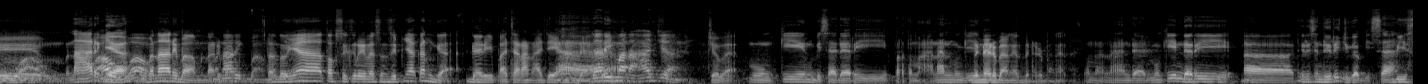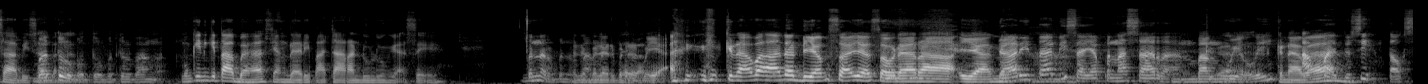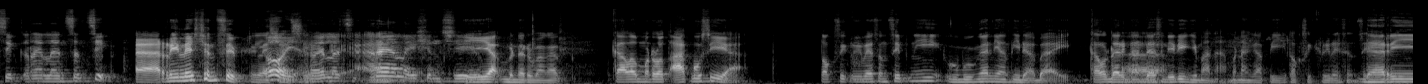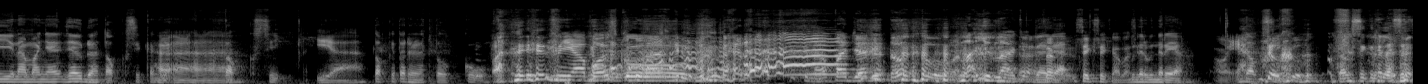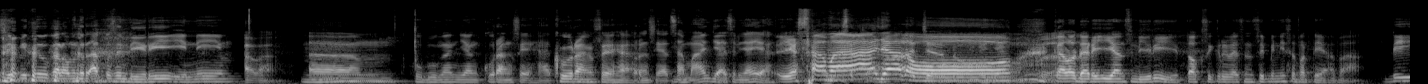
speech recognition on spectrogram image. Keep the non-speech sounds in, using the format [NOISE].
Menarik Wow, ya. wow. Menarik bang, menarik, Menarik, bang. Bang. Tentunya toxic relationshipnya kan nggak dari pacaran aja yang Ya. ada Dari mana aja nih? Coba Mungkin bisa dari pertemanan mungkin. Bener banget, bener banget Pertemanan dan mungkin dari eh, diri sendiri juga bisa. Bisa, bisa betul, banget. betul, betul banget. Mungkin kita bahas yang dari pacaran dulu nggak sih? Bener, bener, Bener, banget. bener, bener, ya. Kenapa anda diam saya, saudara Ian? Dari tadi saya penasaran, Bang Willy. Kenapa? Apa itu sih toxic relationship? Eh, relationship. Oh iya, Relationship. relasi- relationship. Iya bener banget. Kalau menurut aku sih ya toxic relationship nih hubungan yang tidak baik. Kalau dari Nanda sendiri gimana menanggapi toxic relationship? Dari namanya aja udah toxic kan ya. Ah. Toxic. Iya. Tok itu adalah toko. Siap [LAUGHS] bosku. Kenapa jadi toko? Lanjut, lanjut. Gak, gak. sik sik apa sih? Bener-bener ya. Oh ya. Toxic, toxic relationship itu kalau menurut aku sendiri ini Apa? em, hubungan yang kurang sehat. Kurang sehat. Kurang sehat sama aja aslinya ya. Ya sama, aja aja dong. dong. Kalau dari Ian sendiri, toxic relationship ini seperti apa? Di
